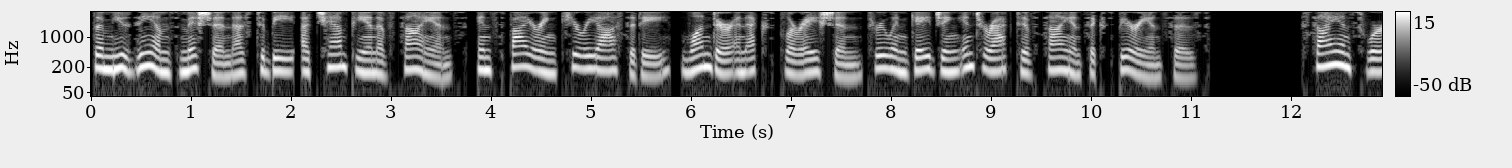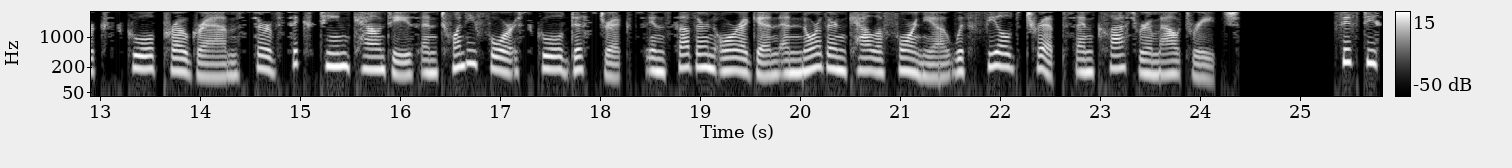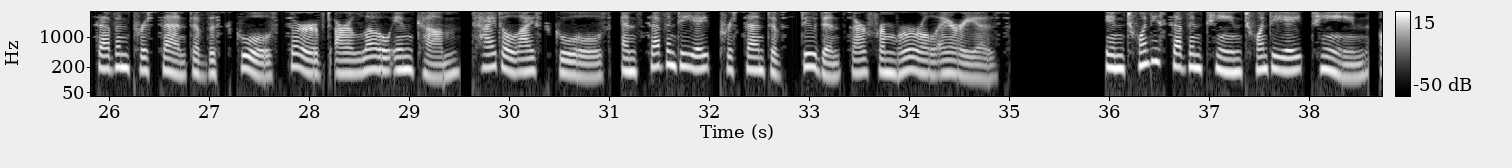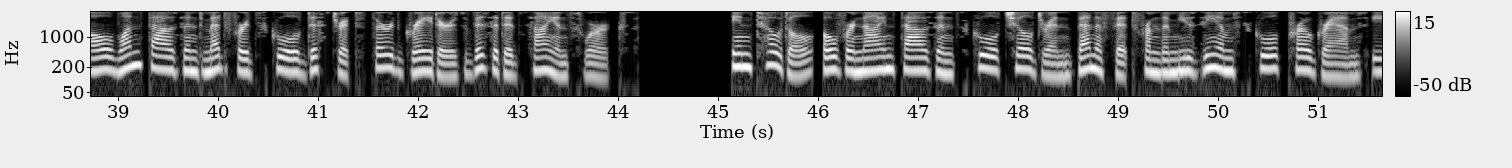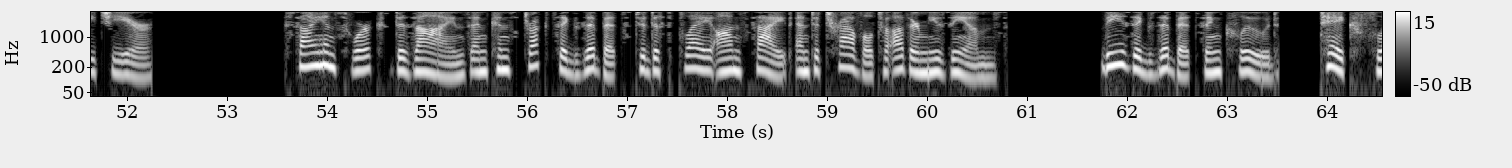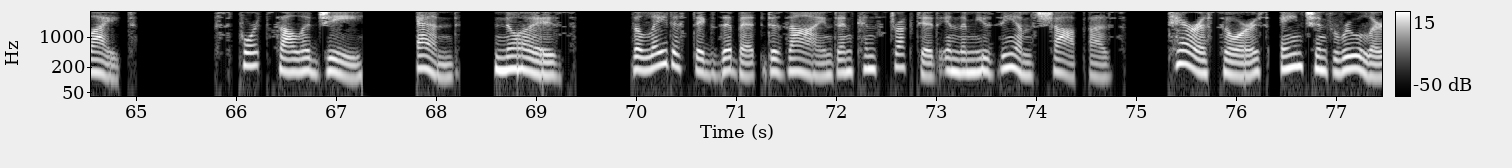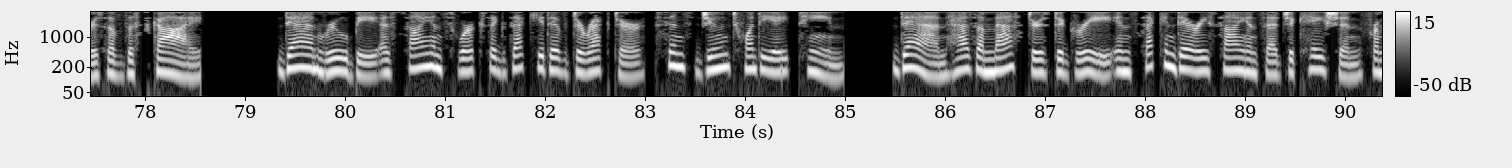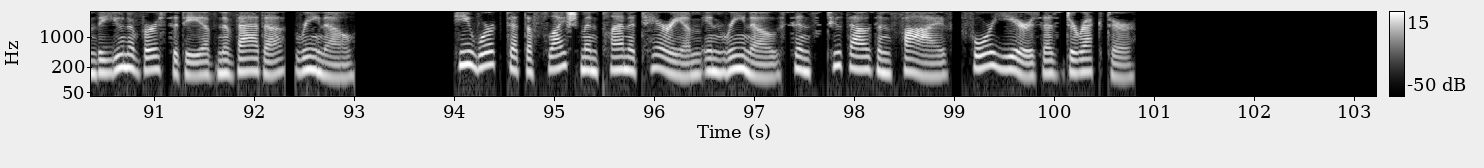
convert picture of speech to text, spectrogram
The museum's mission is to be a champion of science, inspiring curiosity, wonder and exploration through engaging interactive science experiences. ScienceWorks school programs serve 16 counties and 24 school districts in southern Oregon and northern California with field trips and classroom outreach. 57% of the schools served are low-income, Title I schools, and 78% of students are from rural areas. In 2017–2018, all 1,000 Medford School District third graders visited ScienceWorks. In total, over 9,000 school children benefit from the museum's school programs each year. ScienceWorks designs and constructs exhibits to display on-site and to travel to other museums. These exhibits include, "'Take Flight", "'Sportsology", and "'Noise". The latest exhibit designed and constructed in the museum's shop is, "'Pterosaurs, Ancient Rulers of the Sky' Dan Ruby is ScienceWorks Executive Director, since June 2018. Dan has a master's degree in secondary science education from the University of Nevada, Reno. He worked at the Fleischmann Planetarium in Reno since 2005, four years as director.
